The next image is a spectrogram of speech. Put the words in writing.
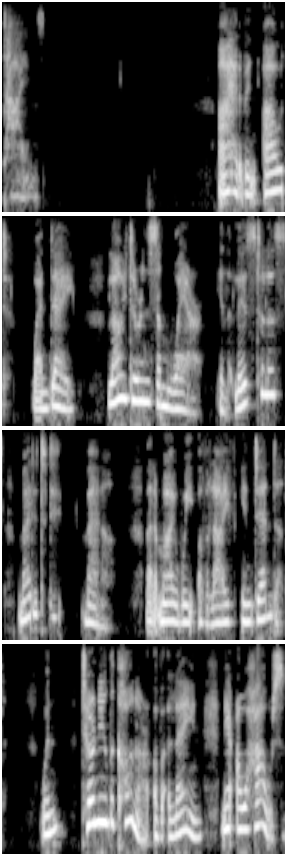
times. I had been out one day, loitering somewhere in the listless, meditative manner that my way of life engendered, when, turning the corner of a lane near our house,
